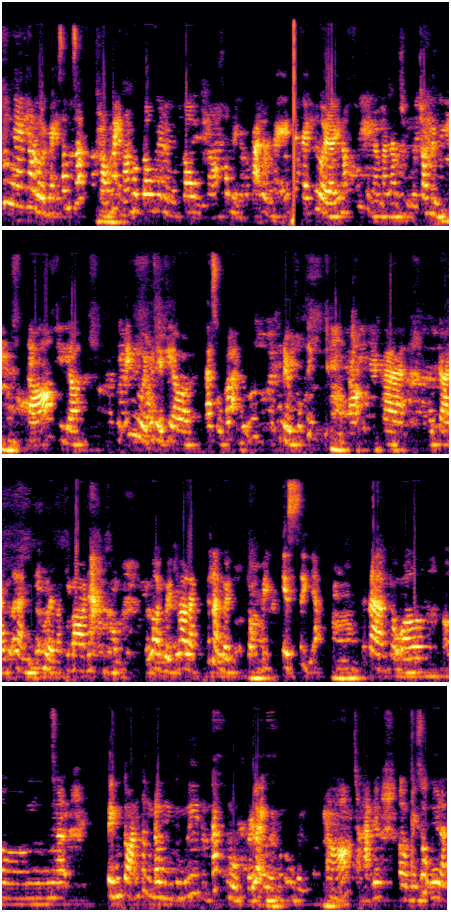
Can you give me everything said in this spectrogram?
cứ nghe theo lời mẹ chăm sóc nó mẹ nói một câu hay là một câu nó không thể nào cãi được mẹ cái người đấy nó không thể nào mà làm chủ được cho mình. Đó thì ờ, những cái người như thế thì đa số các bạn nữ cũng đều không thích. Đó và một cái nữa là những cái người mà khi bo nha. Đúng rồi người khi bo là tức là người kiểu bị kiệt sĩ á. Tức là kiểu ờ, tính toán từng đồng từng ly từng cắt một với lại người của mình đó chẳng hạn như ờ, ví dụ như là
